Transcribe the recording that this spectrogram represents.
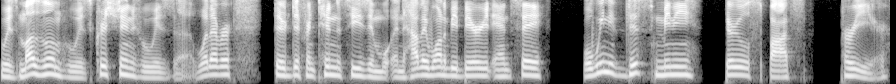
who is Muslim, who is Christian, who is uh, whatever, their different tendencies and, and how they want to be buried, and say, well, we need this many burial spots per year,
